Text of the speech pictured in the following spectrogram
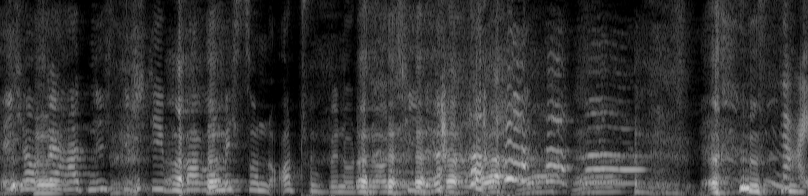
Ich hoffe, er hat nicht geschrieben, warum ich so ein Otto bin oder eine Ottine. Nein.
